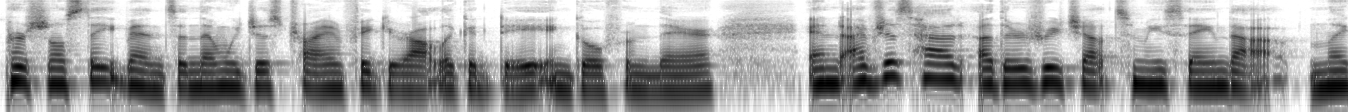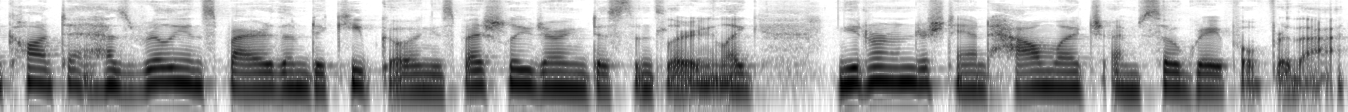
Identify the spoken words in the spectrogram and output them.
personal statements and then we just try and figure out like a date and go from there. And I've just had others reach out to me saying that my content has really inspired them to keep going, especially during distance learning. Like, you don't understand how much I'm so grateful for that.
